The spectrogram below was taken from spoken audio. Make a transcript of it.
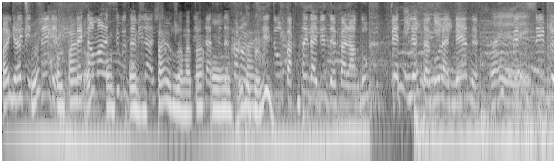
Ah, regarde, tu vois, on le perd. On, on, si vous avez on la perd, Jonathan. On de faire un par Saint-David de Falardeau. Faites-le, ça vaut la peine. Vous pouvez nous suivre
